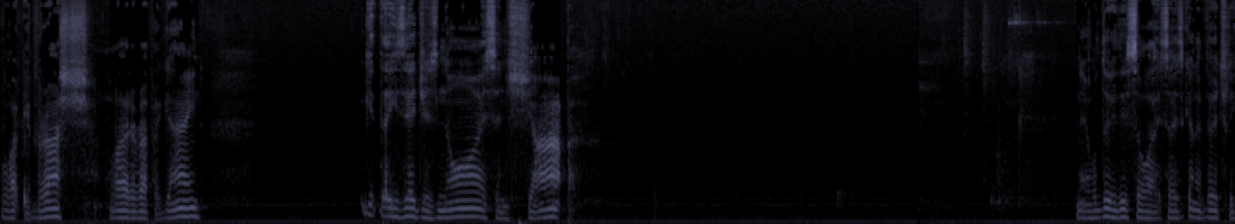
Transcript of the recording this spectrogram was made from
Wipe your brush, load it up again. Get these edges nice and sharp. Now we'll do this eye, so it's going to virtually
